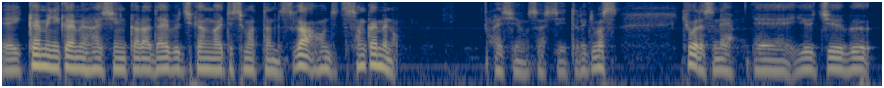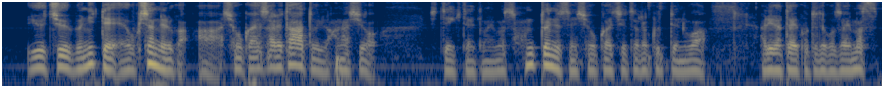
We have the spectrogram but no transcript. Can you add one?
え、1回目、2回目の配信からだいぶ時間が空いてしまったんですが、本日3回目の配信をさせていただきます。今日はですね、えー、YouTube、YouTube にて、オキチャンネルが紹介されたという話をしていきたいと思います。本当にですね、紹介していただくっていうのはありがたいことでございます。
